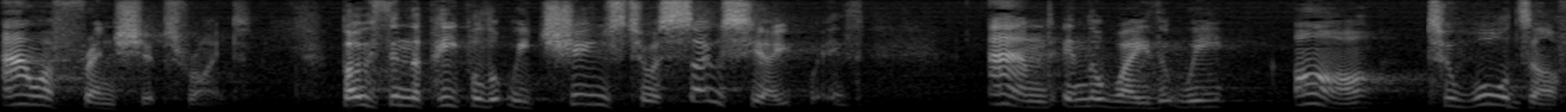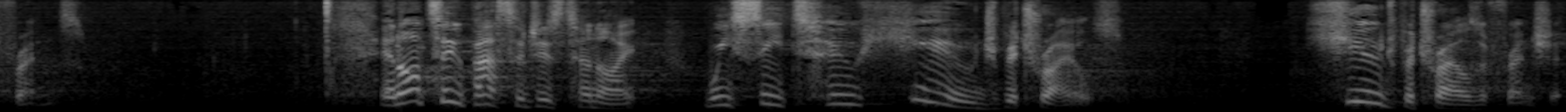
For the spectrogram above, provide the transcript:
our friendships right, both in the people that we choose to associate with and in the way that we are towards our friends. In our two passages tonight, we see two huge betrayals. Huge betrayals of friendship,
